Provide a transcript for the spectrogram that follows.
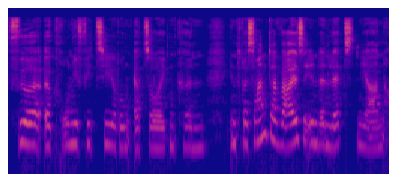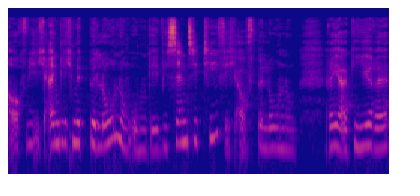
für äh, Chronifizierung erzeugen können. Interessanterweise in den letzten Jahren auch, wie ich eigentlich mit Belohnung umgehe, wie sensitiv ich auf Belohnung reagiere,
